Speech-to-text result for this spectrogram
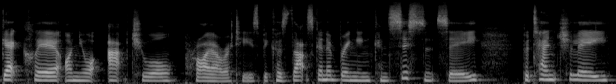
get clear on your actual priorities because that's going to bring in consistency, potentially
